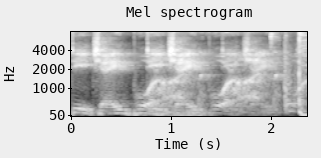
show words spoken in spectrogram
DJ Borland. DJ Borland.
